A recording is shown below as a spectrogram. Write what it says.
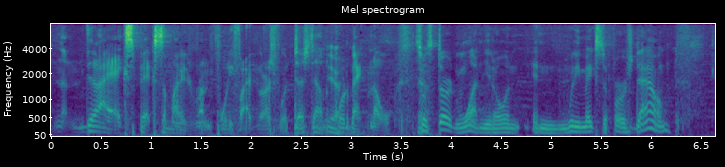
Did I expect somebody to run 45 yards for a touchdown? The Yeah. quarterback, no. So it's third and one, you know, and, and when he makes the first down,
